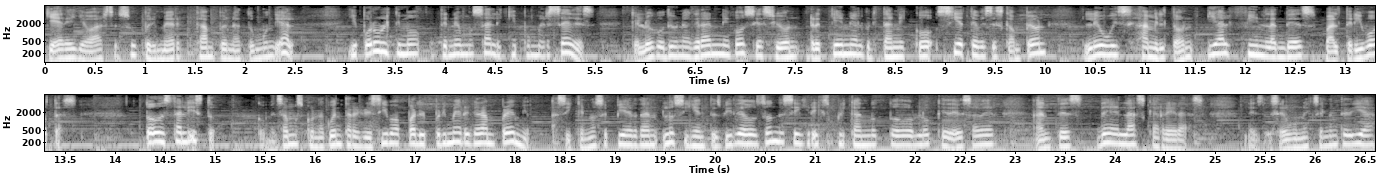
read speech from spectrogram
quiere llevarse su primer campeonato mundial. Y por último tenemos al equipo Mercedes, que luego de una gran negociación retiene al británico siete veces campeón Lewis Hamilton y al finlandés Valtteri Bottas. Todo está listo, Comenzamos con la cuenta regresiva para el primer gran premio, así que no se pierdan los siguientes videos donde seguiré explicando todo lo que debes saber antes de las carreras. Les deseo un excelente día,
